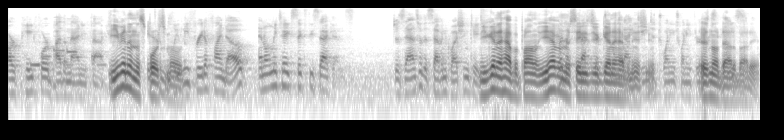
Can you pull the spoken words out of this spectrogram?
are paid for by the manufacturer. Even in the sports it's mode. completely free to find out and only takes 60 seconds. Just answer the seven question case. You're gonna have a problem. You have a Mercedes, you're gonna have an issue. to 2023 There's no doubt about it.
